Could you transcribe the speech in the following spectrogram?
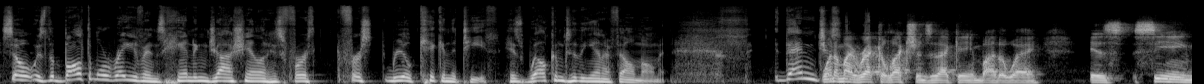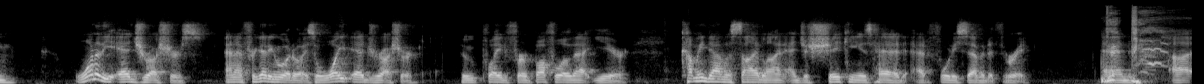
So it was the Baltimore Ravens handing Josh Allen his first first real kick in the teeth, his welcome to the NFL moment. Then just, one of my recollections of that game, by the way, is seeing one of the edge rushers, and I'm forgetting what it was, a white edge rusher who played for Buffalo that year, coming down the sideline and just shaking his head at 47 to three, and uh,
